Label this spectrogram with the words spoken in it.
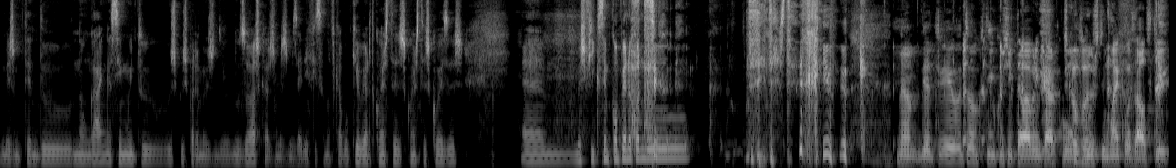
mesmo tendo não ganho assim muito os, os prémios de, nos Oscars, mas, mas, é difícil não ficar boquiaberto com estas, com estas coisas. Um, mas fico sempre com pena quando. Não, eu estou a curtir que o Chico estava a brincar com Desculpa. o peluche do Mike Wazowski.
